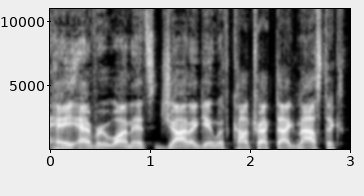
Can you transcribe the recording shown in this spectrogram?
Hey everyone, it's Jon again with Contract Diagnostics.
